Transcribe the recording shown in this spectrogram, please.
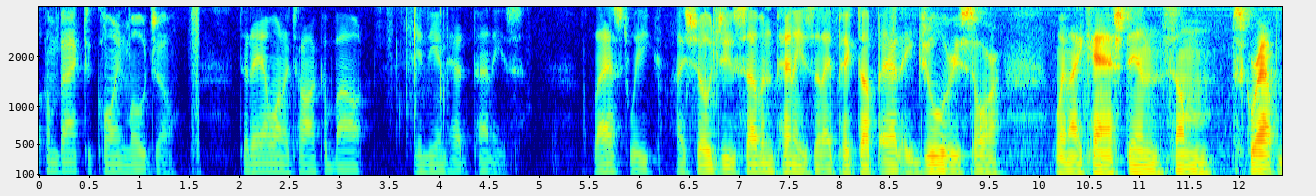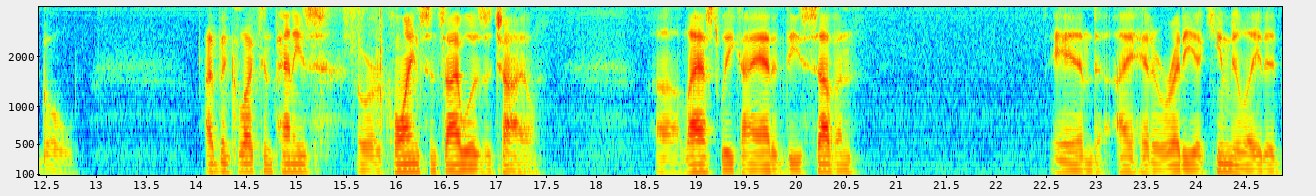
Welcome back to Coin Mojo. Today I want to talk about Indian head pennies. Last week I showed you seven pennies that I picked up at a jewelry store when I cashed in some scrap gold. I've been collecting pennies or coins since I was a child. Uh, last week I added these seven and I had already accumulated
